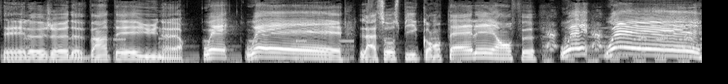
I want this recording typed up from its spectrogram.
C'est le jeu de 21h. Ouais, ouais, la sauce piquante, elle est en feu. Ouais, ouais,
